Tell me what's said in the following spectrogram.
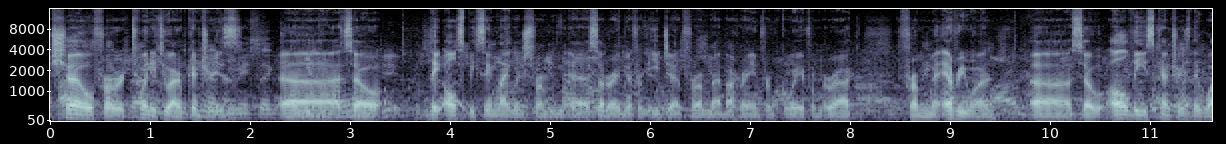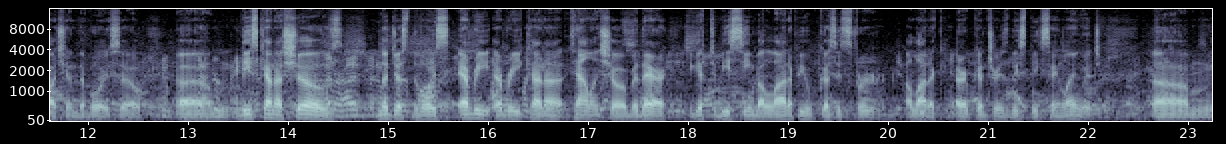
show for 22 Arab countries. Uh, so they all speak same language from uh, Saudi Arabia, from Egypt, from Bahrain, from Kuwait, from Iraq, from everyone. So all these countries they watch in The Voice. So um, these kind of shows, not just The Voice, every every kind of talent show over there, you get to be seen by a lot of people because it's for a lot of Arab countries they speak same language. Um,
